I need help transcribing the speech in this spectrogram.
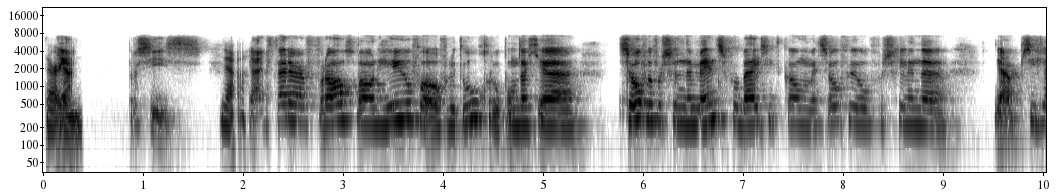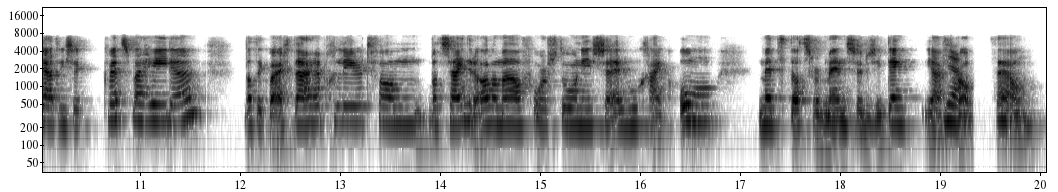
daarin. Precies. Ja. Ja, en verder vooral gewoon heel veel over de doelgroep. Omdat je zoveel verschillende mensen voorbij ziet komen met zoveel verschillende ja, psychiatrische kwetsbaarheden. Dat ik wel echt daar heb geleerd van wat zijn er allemaal voor stoornissen en hoe ga ik om met dat soort mensen. Dus ik denk ja, vooral wel.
